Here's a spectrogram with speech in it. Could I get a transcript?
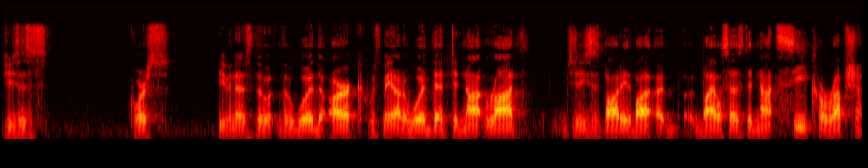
Jesus, of course, even as the, the wood, the ark, was made out of wood that did not rot, Jesus' body, the uh, Bible says, did not see corruption.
